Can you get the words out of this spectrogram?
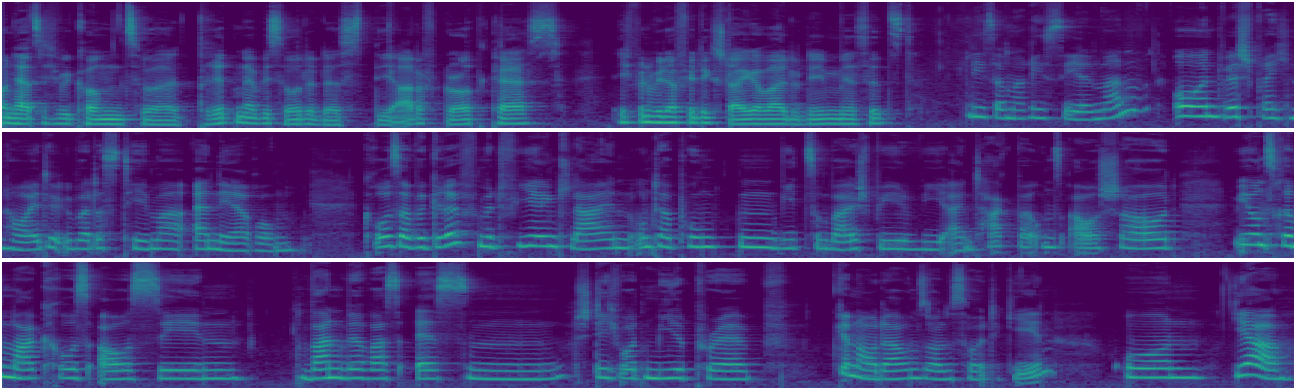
und herzlich willkommen zur dritten Episode des The Art of Growth Casts. Ich bin wieder Felix Steigerwald und neben mir sitzt Lisa Marie Seelmann und wir sprechen heute über das Thema Ernährung. Großer Begriff mit vielen kleinen Unterpunkten, wie zum Beispiel, wie ein Tag bei uns ausschaut, wie unsere Makros aussehen, wann wir was essen, Stichwort Meal Prep. Genau darum soll es heute gehen. Und ja,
